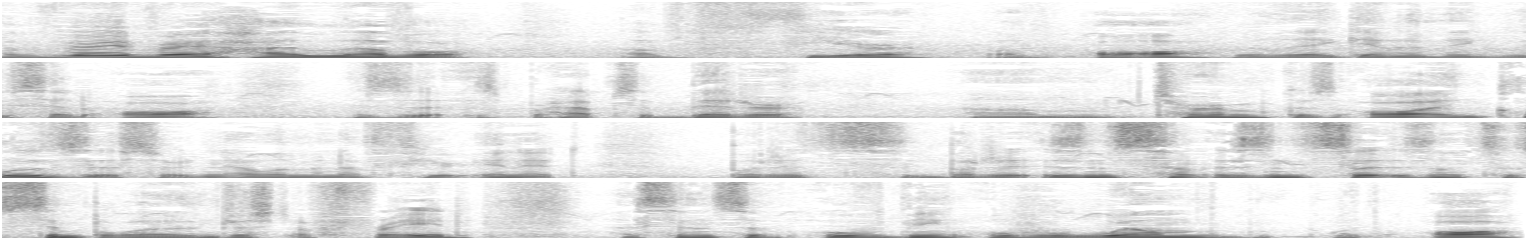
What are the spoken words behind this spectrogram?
a very very high level of fear of awe. Really, again, I think we said awe is, a, is perhaps a better um, term because awe includes a certain element of fear in it. But it's but it isn't isn't so, isn't so simple I'm just afraid. A sense of over, being overwhelmed with awe.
